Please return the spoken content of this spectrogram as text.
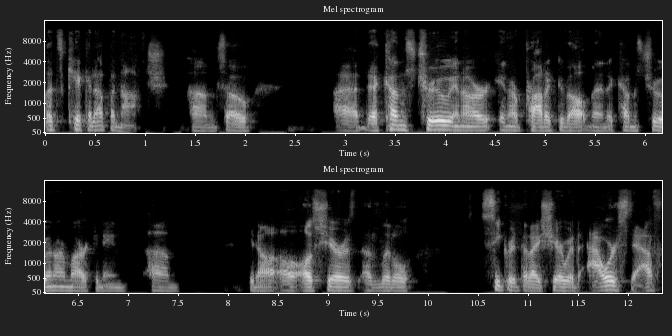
let's kick it up a notch. Um, so uh, that comes true in our in our product development. It comes true in our marketing. Um, you know, I'll, I'll share a, a little secret that I share with our staff.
